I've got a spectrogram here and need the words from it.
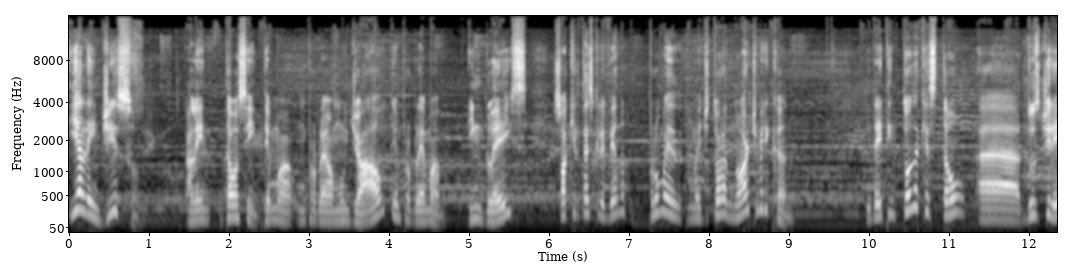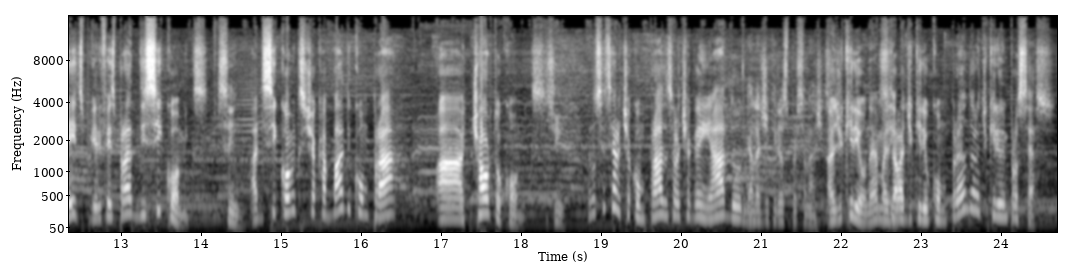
E além disso, além, então assim, tem uma- um problema mundial, tem um problema inglês, só que ele está escrevendo para uma, uma editora norte-americana. E daí tem toda a questão ah, dos direitos, porque ele fez para DC Comics. Sim. A DC Comics tinha acabado de comprar a Charlton Comics. Sim. Eu não sei se ela tinha comprado, se ela tinha ganhado. Ela adquiriu os personagens. Ela adquiriu, né? Mas Sim. ela adquiriu comprando ou ela adquiriu em processo?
